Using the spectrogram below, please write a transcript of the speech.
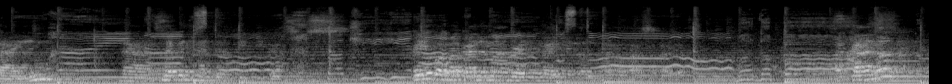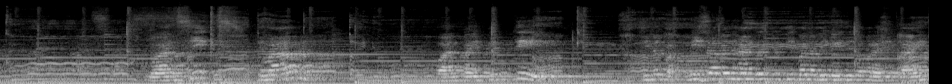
line na 750 pesos. Kayo ba magkano mga credit line nung nakapasok ako? Magkano? 1.6, di ma'am? 1,550. Sino ba? May 750 ba nabigay dito credit line?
